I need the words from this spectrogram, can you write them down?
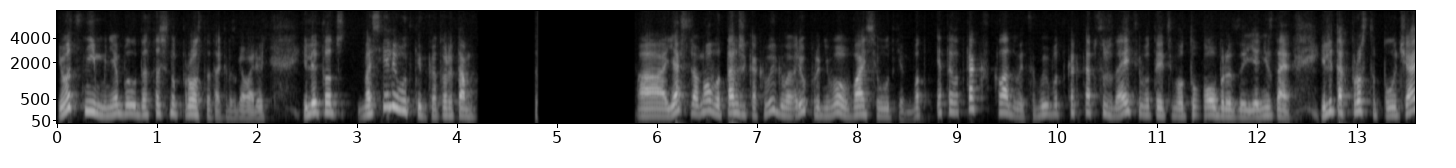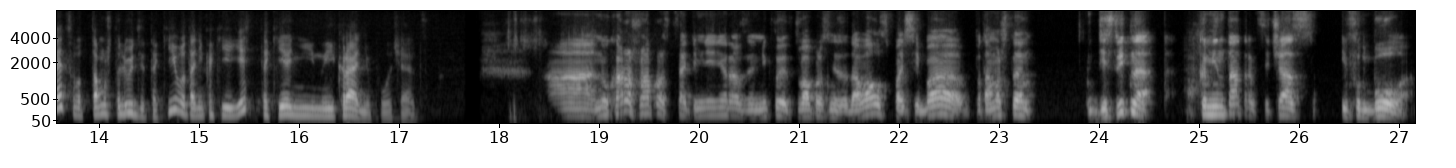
и вот с ним мне было достаточно просто так разговаривать. Или тот Василий Уткин, который там я все равно вот так же, как вы, говорю про него Вася Уткин. Вот это вот как складывается? Вы вот как-то обсуждаете вот эти вот образы, я не знаю. Или так просто получается, вот потому что люди такие вот, они какие есть, такие они и на экране получаются? А, ну, хороший вопрос. Кстати, мне ни разу никто этот вопрос не задавал. Спасибо. Потому что действительно комментаторов сейчас и футбола,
